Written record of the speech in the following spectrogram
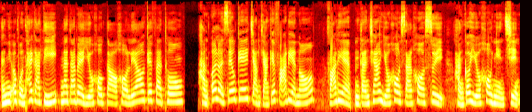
而你二本太家底，那代表有好搞好料嘅法通，还爱来烧嘅讲讲嘅花莲哦。花莲唔单止有好山好水，还个有好人情。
